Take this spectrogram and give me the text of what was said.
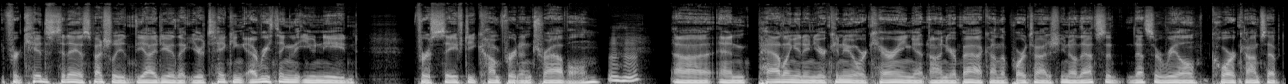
it's for kids today, especially the idea that you're taking everything that you need for safety, comfort, and travel, Mm-hmm. uh, and paddling it in your canoe or carrying it on your back on the portage. You know, that's a that's a real core concept.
